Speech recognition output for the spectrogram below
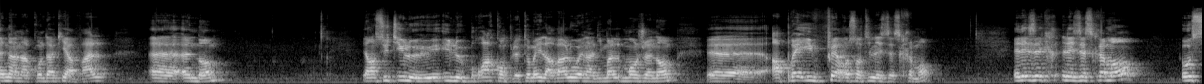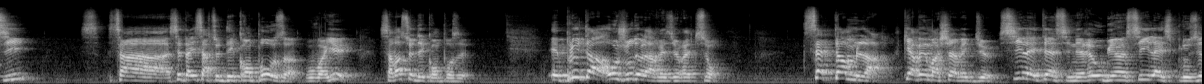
un anaconda qui avale euh, un homme, et ensuite il le, il le broie complètement, il avale ou un animal mange un homme. Euh, après, il fait ressortir les excréments. Et les, les excréments aussi, ça, c'est-à-dire ça se décompose, vous voyez, ça va se décomposer. Et plus tard, au jour de la résurrection, cet homme-là qui avait marché avec Dieu, s'il a été incinéré ou bien s'il a explosé,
